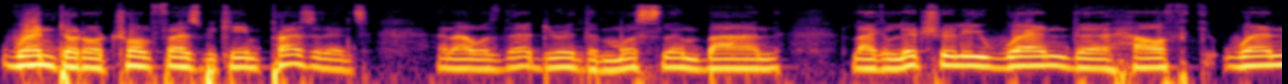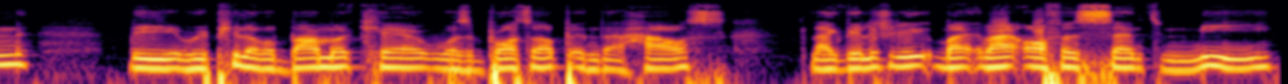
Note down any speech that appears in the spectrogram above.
when Donald Trump first became president, and I was there during the Muslim ban, like literally when the health, when the repeal of Obamacare was brought up in the House, like they literally, my, my office sent me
